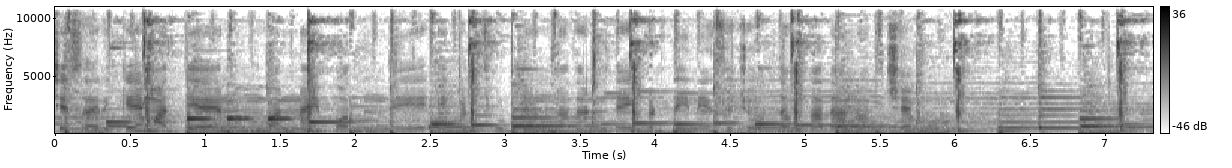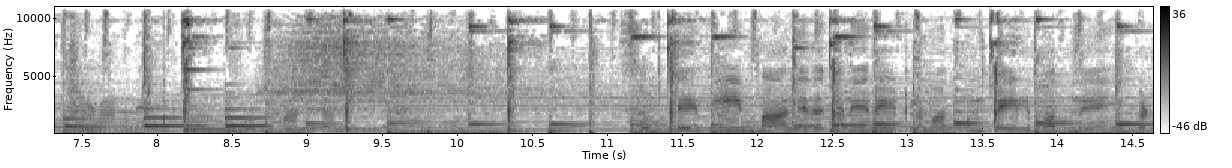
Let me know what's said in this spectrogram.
వచ్చేసరికి మధ్యాహ్నం వన్ అయిపోతుంది. ఇక్కడ ఫుడ్ ఉన్నదంటే ఇక్కడ తినేసి చూద్దాం కదా అని వచ్చాము. చూడండి ఫుడ్ హంట్ ఫుడ్ ఏమీ బాగాలేదు కానీ రేట్లు మాత్రం పేలిపోతున్నాయి. ఇక్కడ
